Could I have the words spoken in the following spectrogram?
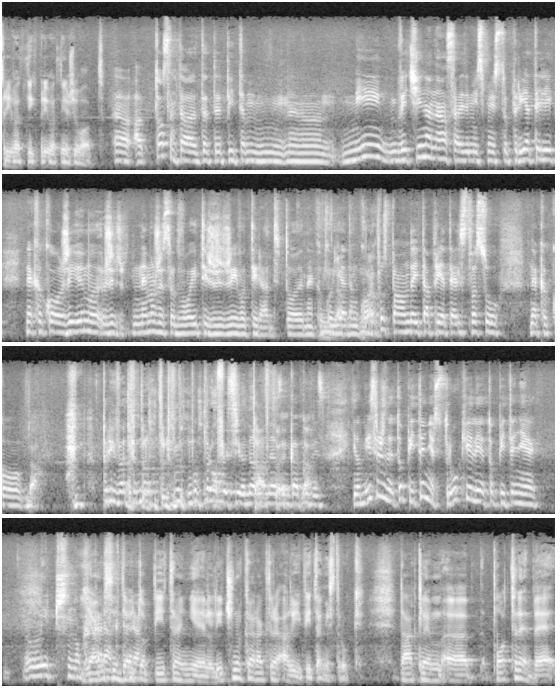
privatnih, privatnih života. A to sam da, da te pitam mi, većina nas, ajde mi smo isto prijatelji, nekako živimo, ži, ne može se odvojiti život i rad. To je nekako da, jedan da. korpus, da. pa onda i ta prijateljstva su nekako... Da privatno, profesionalno, ne znam kako da. bi... Jel misliš da je to pitanje struke ili je to pitanje ličnog ja karaktera? Ja mislim da je to pitanje ličnog karaktera, ali i pitanje struke. Dakle, potrebe,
